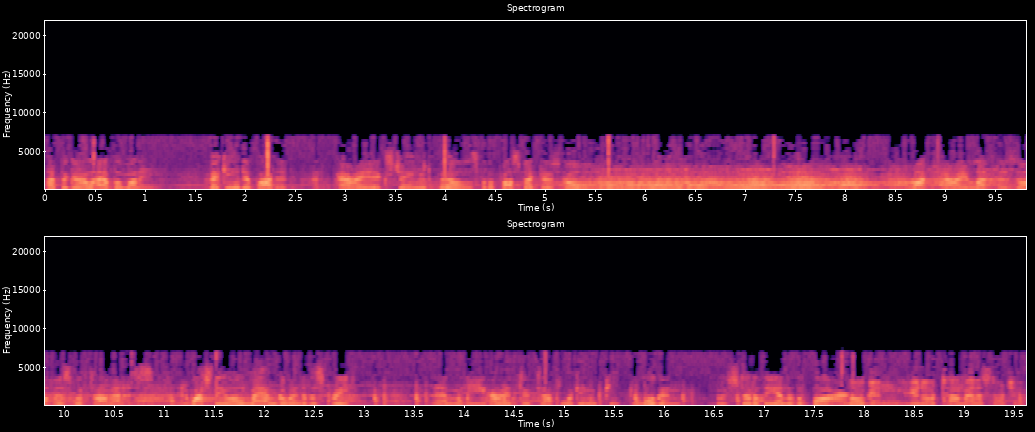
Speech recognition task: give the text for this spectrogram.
let the girl have the money. Vicky departed, and Perry exchanged bills for the prospector's gold. Rock Perry left his office with Tom Ennis and watched the old man go into the street. Then he hurried to tough-looking Pete Logan, who stood at the end of the bar. Logan, you know Tom Ennis, don't you?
